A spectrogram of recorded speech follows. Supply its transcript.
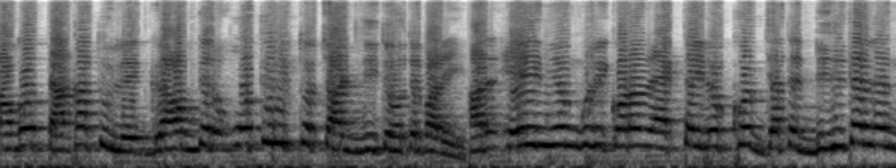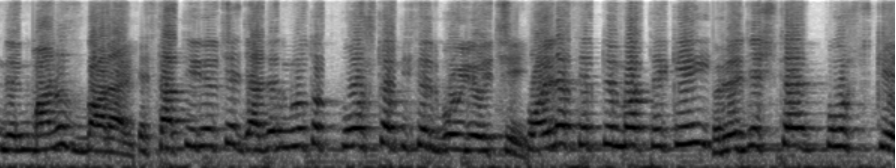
নগদ টাকা তুললে গ্রাহকদের অতিরিক্ত চার্জ দিতে হতে পারে। আর এই নিয়মগুলি করার একটাই লক্ষ্য যাতে ডিজিটাল লেনদেন মানুষ বাড়ায়। সাথে রয়েছে যাদের মূলত পোস্ট অফিসের বই রয়েছে। পয়লা সেপ্টেম্বর থেকেই রেজিস্টার্ড পোস্টকে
